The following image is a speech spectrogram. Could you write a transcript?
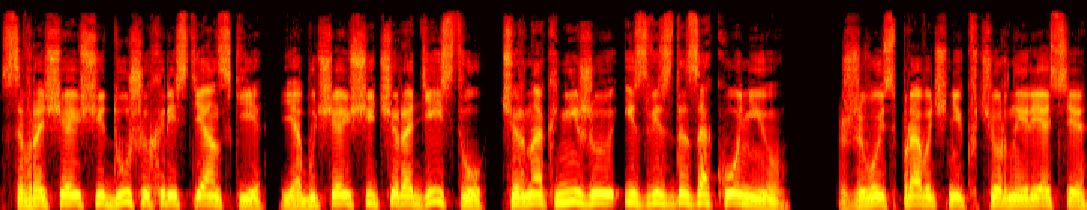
совращающий души христианские и обучающий чародейству, чернокнижию и звездозаконию. Живой справочник в черной рясе,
